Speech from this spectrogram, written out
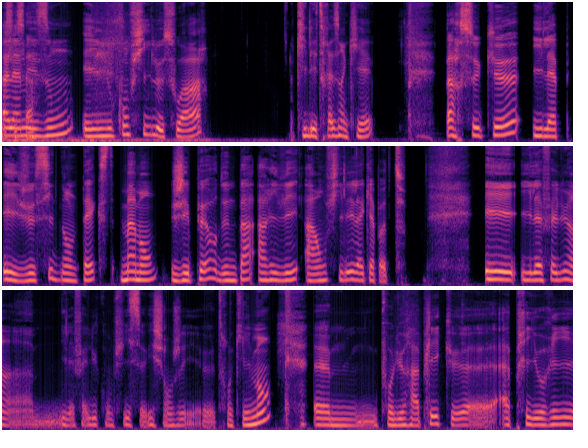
à la maison et il nous confie le soir qu'il est très inquiet parce que il a et je cite dans le texte, maman, j'ai peur de ne pas arriver à enfiler la capote. Et il a fallu qu'on puisse échanger euh, tranquillement euh, pour lui rappeler que euh, a priori,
